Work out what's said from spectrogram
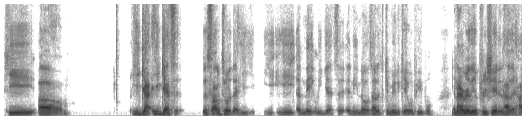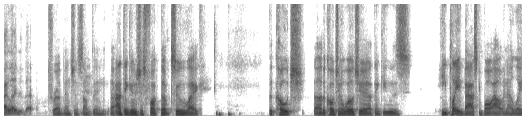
he um he got he gets it. There's something to it that he he he innately gets it and he knows how to communicate with people. And I really appreciated how they highlighted that. Trev mentioned something. I think it was just fucked up too. Like the coach, uh, the coach in a wheelchair, I think he was he played basketball out in LA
